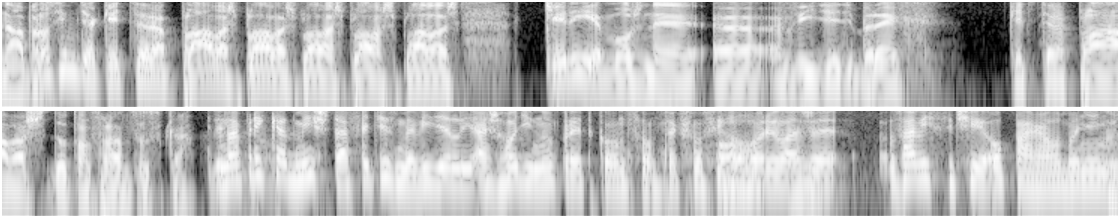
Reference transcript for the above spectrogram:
No a prosím ťa, keď teda plávaš, plávaš, plávaš, plávaš, plávaš, kedy je možné uh, vidieť breh, keď teda plávaš do toho Francúzska? Napríklad my v štafete sme videli až hodinu pred koncom, tak som si Okay. hovorila, že závisí, či je opár alebo není.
